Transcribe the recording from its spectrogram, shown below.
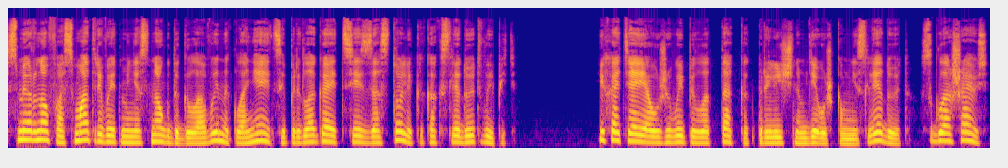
Смирнов осматривает меня с ног до головы, наклоняется и предлагает сесть за столик и как следует выпить. И хотя я уже выпила так, как приличным девушкам не следует, соглашаюсь.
